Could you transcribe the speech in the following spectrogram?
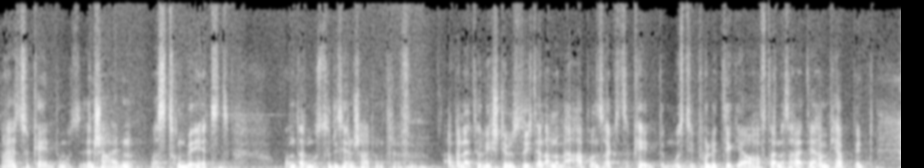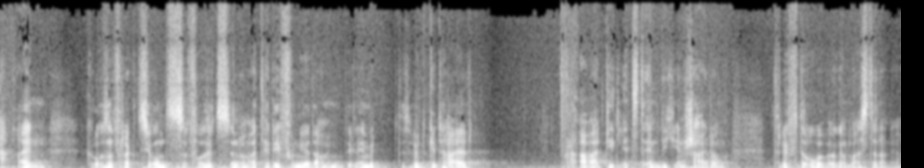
und heißt, okay, du musst jetzt entscheiden, was tun wir jetzt? Und dann musst du diese Entscheidung treffen. Aber natürlich stimmst du dich dann auch nochmal ab und sagst, okay, du musst die Politik ja auch auf deiner Seite haben. Ich habe mit einem großen Fraktionsvorsitzenden nochmal telefoniert, haben das mitgeteilt. Aber die letztendliche Entscheidung trifft der Oberbürgermeister dann, ja.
